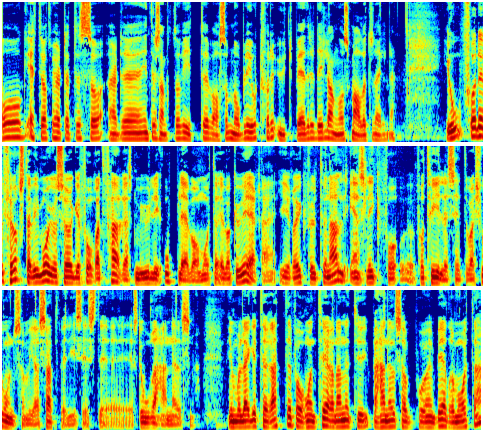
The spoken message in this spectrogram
Og etter at vi hørte hørt dette, så er det interessant å vite hva som nå blir gjort for å utbedre de lange og smale tunnelene. Jo, for det første, vi må jo sørge for at færrest mulig opplever å måtte evakuere i røykfull tunnel i en slik for, fortvilet situasjon som vi har sett ved de siste store hendelsene. Vi må legge til rette for å håndtere denne type hendelser på en bedre måte,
